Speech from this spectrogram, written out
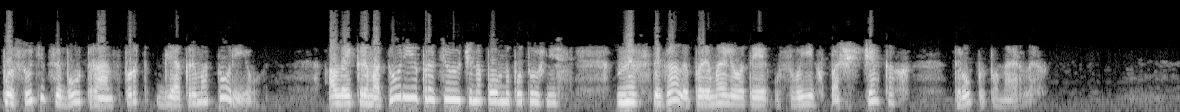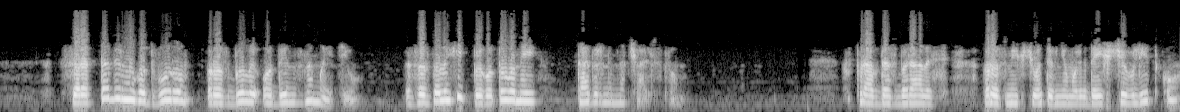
По суті, це був транспорт для крематоріїв але й крематорії, працюючи на повну потужність, не встигали перемелювати у своїх пащеках трупи померлих. Серед табірного двору розбили один з наметів, заздалегідь приготований табірним начальством. Правда, збирались розміщувати в ньому людей ще влітку,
